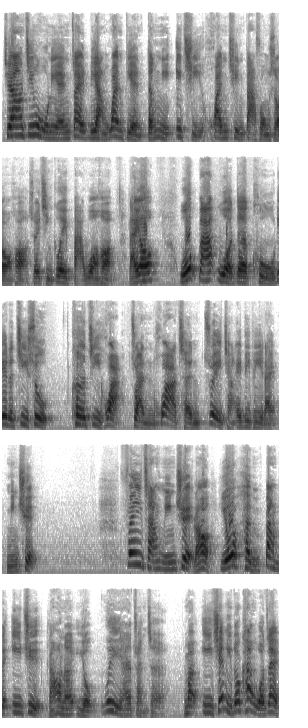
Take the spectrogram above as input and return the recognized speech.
将金虎年在两万点等你一起欢庆大丰收哈，所以请各位把握哈，来哦，我把我的苦练的技术科技化转化成最强 A P P 来明确，非常明确，然后有很棒的依据，然后呢有未来的转折。那么以前你都看我在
